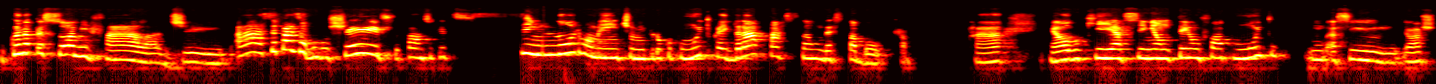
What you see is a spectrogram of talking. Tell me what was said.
E quando a pessoa me fala de, ah, você faz algum bochecho, tal, não sei o que, sim, normalmente eu me preocupo muito com a hidratação desta boca, tá? É algo que, assim, é um, tem um foco muito, assim, eu acho,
